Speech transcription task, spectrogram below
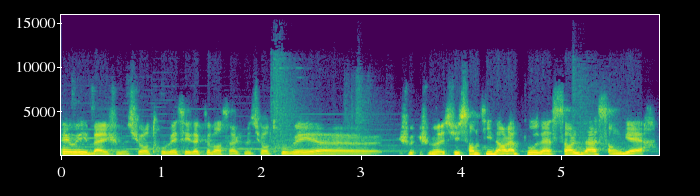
Oui, oui, bah, je me suis retrouvé, c'est exactement ça. Je me suis retrouvé, euh, je, je me suis senti dans la peau d'un soldat sans guerre.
